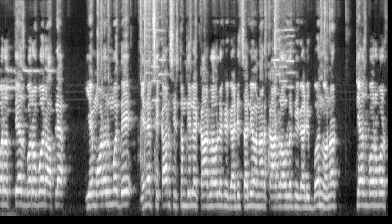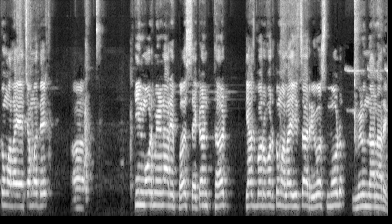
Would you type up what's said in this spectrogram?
परत त्याचबरोबर आपल्या या मॉडेलमध्ये N F C card system दिले कार्ड लावलं की गाडी चालू होणार कार्ड लावलं की गाडी बंद होणार. त्याचबरोबर तुम्हाला याच्यामध्ये तीन मोड मिळणार आहे. फर्स्ट सेकंड थर्ड त्याचबरोबर तुम्हाला हिचा रिव्हर्स मोड मिळून जाणार आहे.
